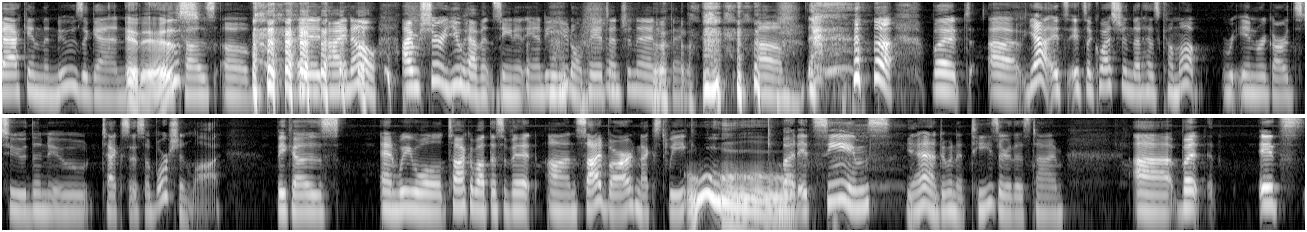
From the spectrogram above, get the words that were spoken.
back in the news again. It is? because of it, I know. I'm sure you haven't seen it, Andy. You don't pay attention to anything. Um, but uh, yeah, it's it's a question that has come up in regards to the new Texas abortion law, because and we will talk about this a bit on sidebar next week. Ooh. But it seems, yeah, doing a teaser this time. Uh, but it's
